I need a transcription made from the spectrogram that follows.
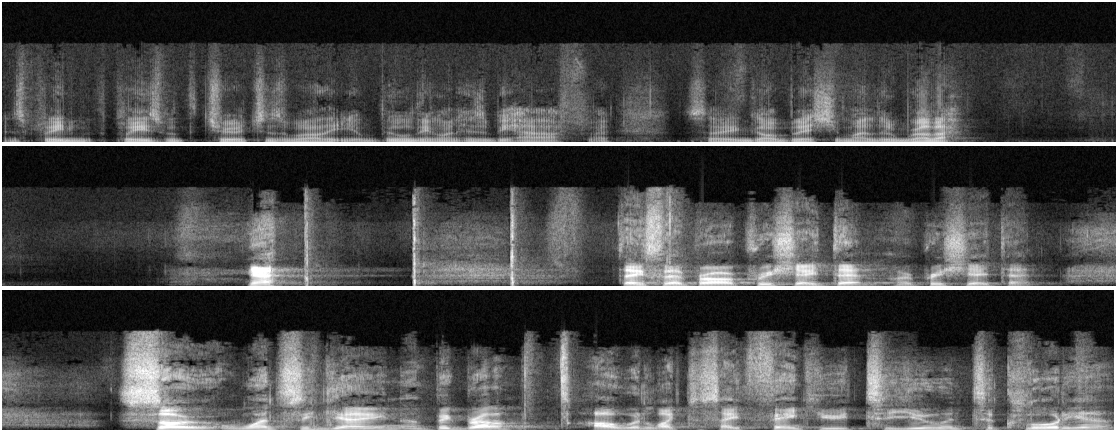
is pleased, pleased with the church as well that you're building on his behalf. So God bless you, my little brother. Yeah. Thanks for that, bro. I appreciate that. I appreciate that. So, once again, big brother, I would like to say thank you to you and to Claudia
